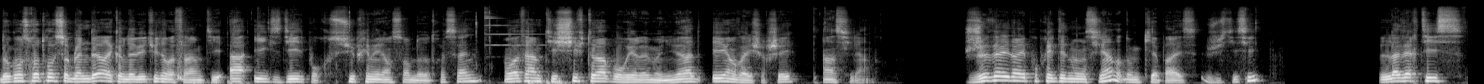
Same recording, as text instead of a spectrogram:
Donc on se retrouve sur Blender et comme d'habitude, on va faire un petit AXDID pour supprimer l'ensemble de notre scène. On va faire un petit Shift A pour ouvrir le menu Add et on va aller chercher un cylindre. Je vais aller dans les propriétés de mon cylindre, donc qui apparaissent juste ici. La vertice,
